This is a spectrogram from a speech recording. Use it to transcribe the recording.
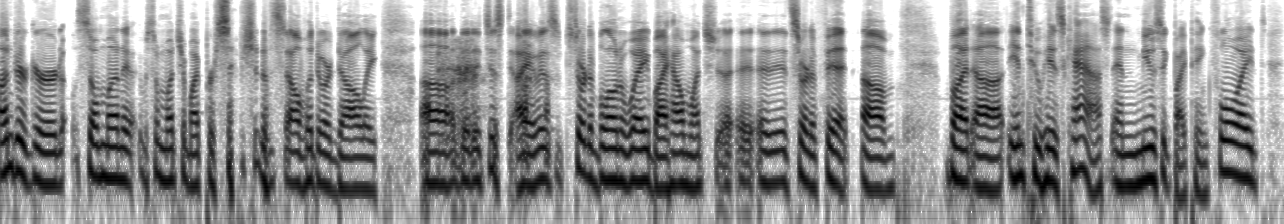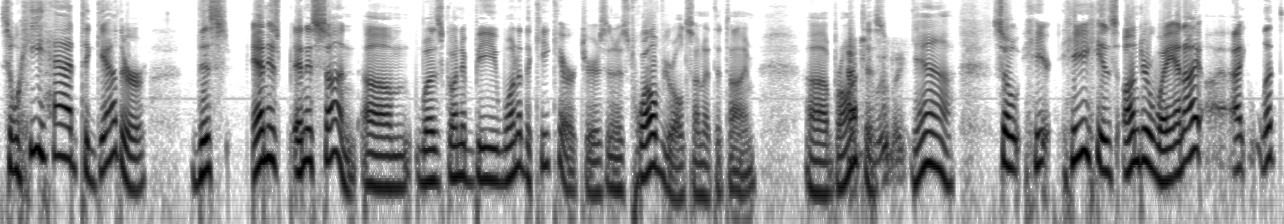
undergird so much so much of my perception of Salvador Dali uh, that it just I was sort of blown away by how much uh, it, it, sort of fit. Um, but uh, into his cast and music by Pink Floyd, so he had together this and his and his son um, was going to be one of the key characters, and his twelve year old son at the time uh. Absolutely. Yeah. So here he is underway, and I, I let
